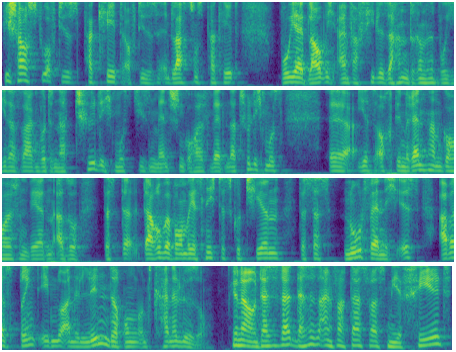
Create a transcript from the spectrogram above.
Wie schaust du auf dieses Paket, auf dieses Entlastungspaket, wo ja, glaube ich, einfach viele Sachen drin sind, wo jeder sagen würde, natürlich muss diesen Menschen geholfen werden, natürlich muss äh, jetzt auch den Rentnern geholfen werden. Also das, da, darüber wollen wir jetzt nicht diskutieren, dass das notwendig ist, aber es bringt eben nur eine Linderung und keine Lösung. Genau, und das ist, das ist einfach das, was mir fehlt.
